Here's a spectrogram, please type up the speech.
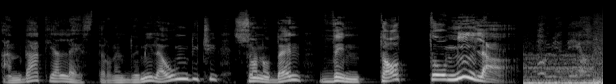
andati all'estero nel 2011 sono ben 28.000. Oh mio Dio! Oh mio Dio!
